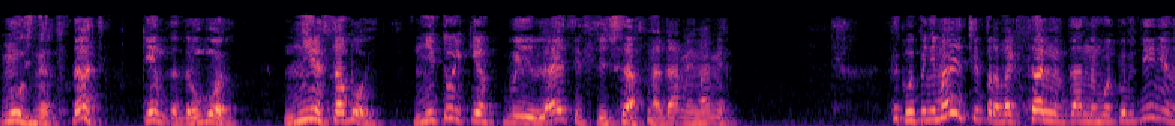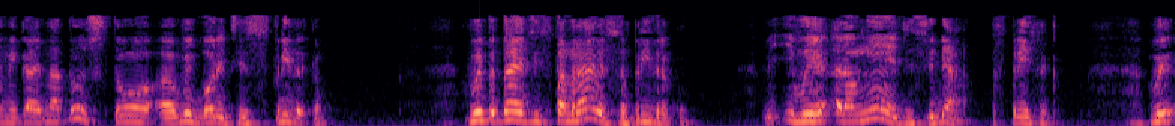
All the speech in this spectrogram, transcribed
нужно стать кем-то другой, не собой, не той, кем вы являетесь сейчас, на данный момент. Как вы понимаете, парадоксально данное утверждение намекает на то, что э, вы боретесь с призраком. Вы пытаетесь понравиться призраку, и вы равняете себя с призраком. Вы,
